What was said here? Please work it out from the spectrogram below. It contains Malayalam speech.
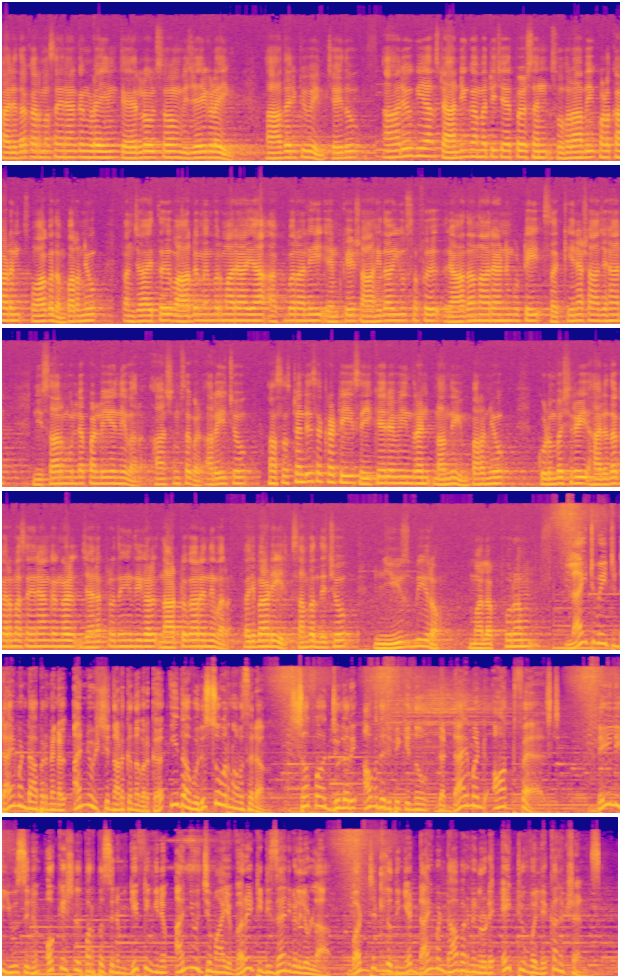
ഹരിത കർമ്മസേനാംഗങ്ങളെയും കേരളോത്സവം വിജയികളെയും ആദരിക്കുകയും ചെയ്തു. ആരോഗ്യ standing committee chairperson Suharabi Kolakkadan സ്വാഗതം പറഞ്ഞു. പഞ്ചായത്ത് വാർഡ് മെമ്പർമാരായ അക്ബർ അലി എം കെ ഷാഹിദ യൂസഫ് രാധാനാരായണൻകുട്ടി സക്കീന ഷാജഹാൻ നിസാർ മുല്ലപ്പള്ളി എന്നിവർ ആശംസകൾ അറിയിച്ചു. Assistant secretary C K Raveendran നന്ദിയും പറഞ്ഞു. കുടുംബശ്രീ ഹരിത കർമ്മസേനാംഗങ്ങൾ ജനപ്രതിനിധികൾ നാട്ടുകാർ എന്നിവർ പരിപാടിയിൽ സംബന്ധിച്ചു. News bureau Malappuram. Light weight diamond ആഭരണങ്ങൾ അന്വേഷിച്ച് നടക്കുന്നവർക്ക് ഇതാ ഒരു സുവർണ അവസരം സഫ ജ്വല്ലറി അവതരിപ്പിക്കുന്നു the diamond art fest daily യൂസിനും occasional പർപ്പസിനും ഗിഫ്റ്റിംഗിനും അനുയോജ്യമായ വെറൈറ്റി ഡിസൈനുകളിലുള്ള ബഡ്ജറ്റിലൊതുങ്ങിയ ഡയമണ്ട് ആഭരണങ്ങളുടെ ഏറ്റവും വലിയ കളക്ഷൻസ്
